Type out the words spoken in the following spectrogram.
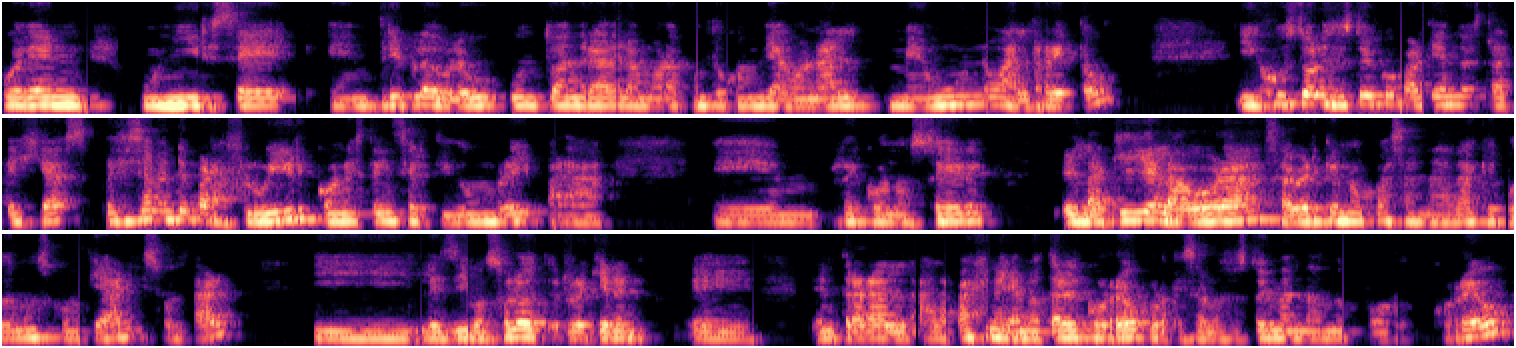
Pueden unirse en www.andreadelamora.com diagonal me uno al reto y justo les estoy compartiendo estrategias precisamente para fluir con esta incertidumbre y para eh, reconocer el aquí y el ahora, saber que no pasa nada, que podemos confiar y soltar. Y les digo, solo requieren eh, entrar a la página y anotar el correo porque se los estoy mandando por correo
